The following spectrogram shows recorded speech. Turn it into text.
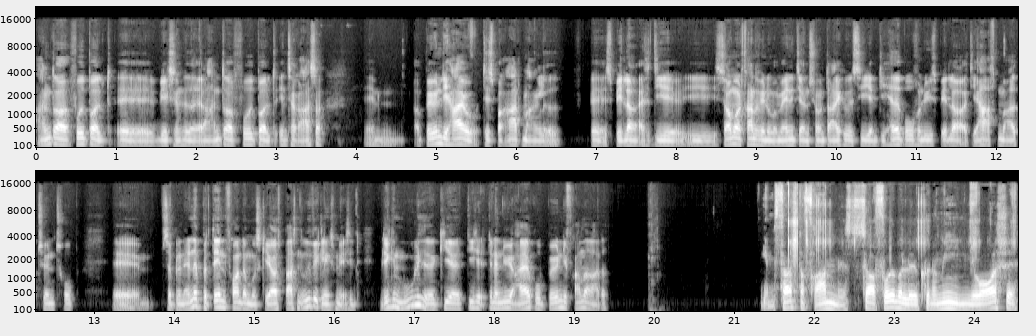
andre fodboldvirksomheder øh, eller andre fodboldinteresser. Øh, og Burnley har jo desperat manglet øh, spillere. Altså de, i sommer transfervindue var manageren Sean Dyke ud at sige, at de havde brug for nye spillere, og de har haft en meget tynd trup. Øh, så blandt andet på den front, og måske også bare sådan udviklingsmæssigt, hvilke muligheder giver de, den her nye ejergruppe Burnley fremadrettet? Jamen først og fremmest, så er fodboldøkonomien jo også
